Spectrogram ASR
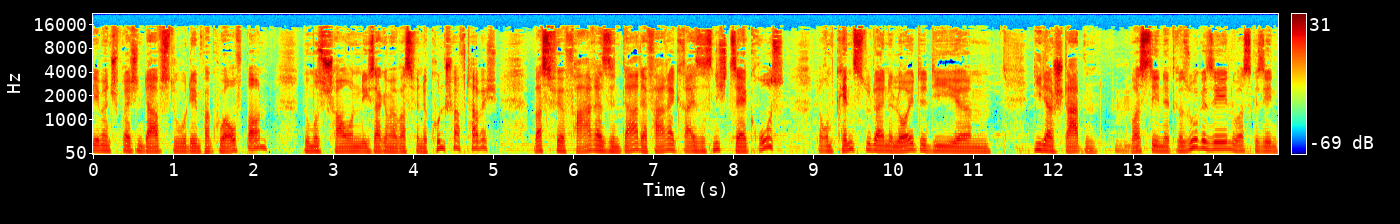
dementsprechend darfst du den Parcours aufbauen. Du musst schauen, ich sage immer, was für eine Kundschaft habe ich, was für Fahrer sind da. Der Fahrerkreis ist nicht sehr groß, darum kennst du deine Leute, die, ähm, die da starten. Du hast sie in der Dressur gesehen, du hast gesehen,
